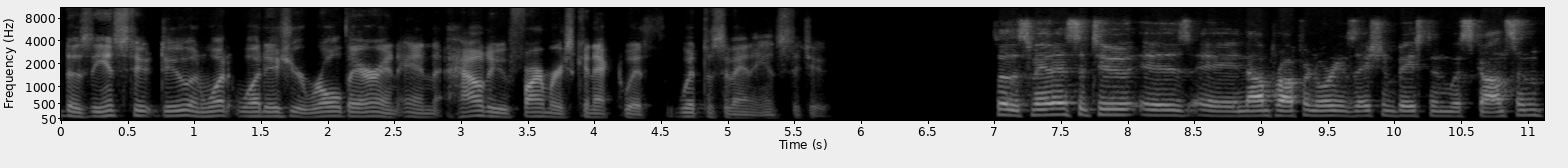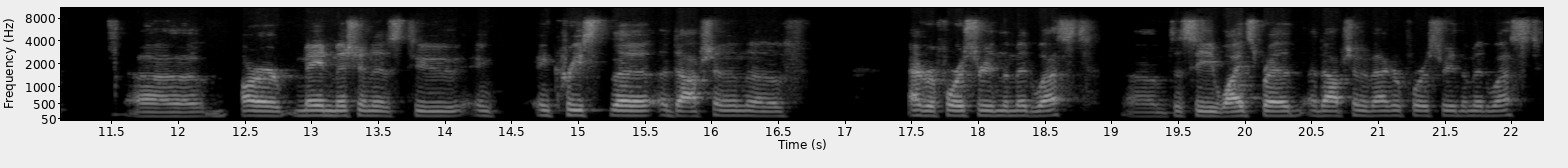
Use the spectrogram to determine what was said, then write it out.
does the institute do, and what what is your role there, and and how do farmers connect with with the Savanna Institute? So the Savanna Institute is a nonprofit organization based in Wisconsin. Uh, our main mission is to in- increase the adoption of agroforestry in the Midwest, um, to see widespread adoption of agroforestry in the Midwest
